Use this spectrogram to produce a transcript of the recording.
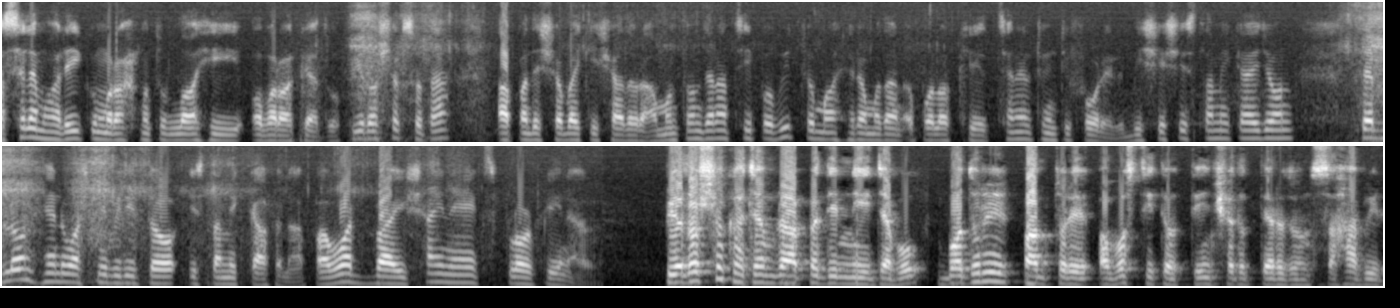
আসসালামু আলাইকুম রহমতুল্লাহি ওবরাকাতু প্রিয় দর্শক শ্রোতা, আপনাদের সবাইকে সাদর আমন্ত্রণ জানাচ্ছি পবিত্র মাহে রমাদান উপলক্ষে চ্যানেল টোয়েন্টি ফোরের বিশেষ ইসলামিক আয়োজন, সেভলন হ্যান্ড ওয়াশ নিবেদিত ইসলামিক কাফেলা powered by Shinex floor cleaner প্রিয় দর্শক, আজ আমরা আপনাদের নিয়ে যাব বদরের প্রান্তরে অবস্থিত তিনশত তেরো জন সাহাবির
